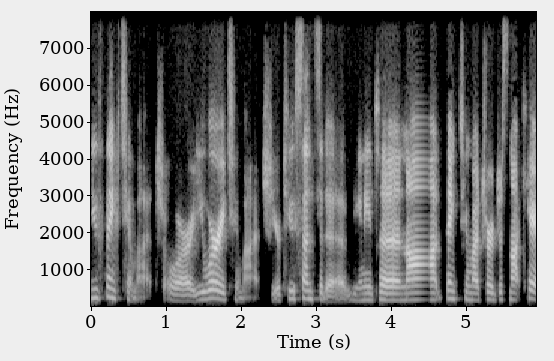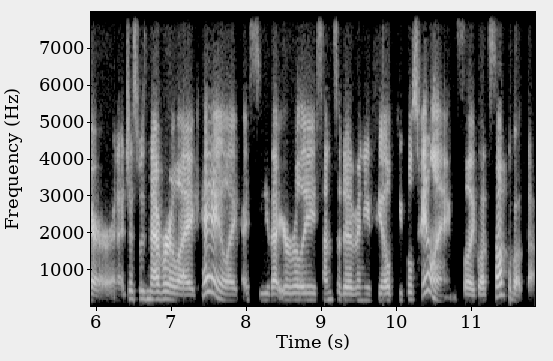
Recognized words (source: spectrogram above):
you think too much or you worry too much you're too sensitive you need to not think too much or just not care and it just was never like hey like i see that you're really sensitive and you feel people's feelings like let's talk about that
